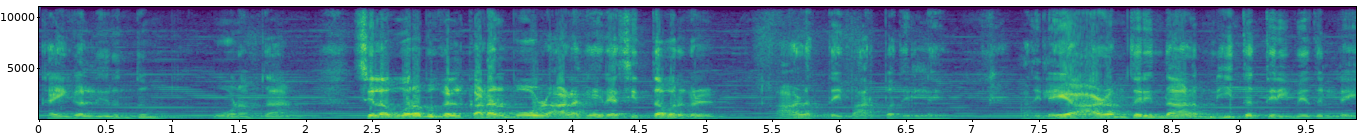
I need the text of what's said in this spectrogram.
கைகள் இருந்தும் ஊனம்தான். சில உறவுகள் கடல் போல் அழகை ரசித்தவர்கள் ஆழத்தை பார்ப்பதில்லை. அதிலே ஆழம் தெரிந்தாலும் நீந்த தெரிவதில்லை.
